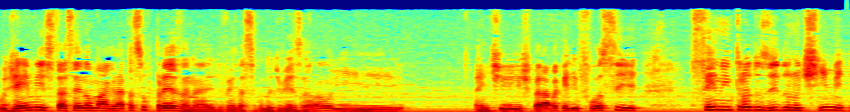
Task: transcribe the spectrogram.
O James está sendo uma grata surpresa, né? Ele vem da segunda divisão e a gente esperava que ele fosse sendo introduzido no time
